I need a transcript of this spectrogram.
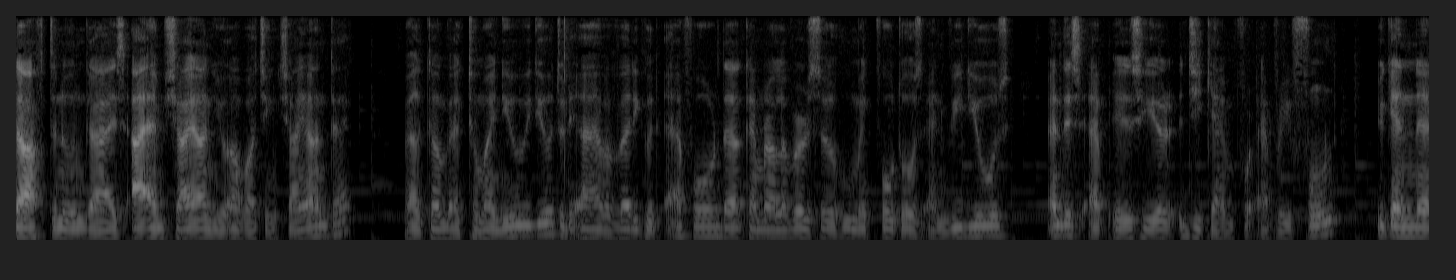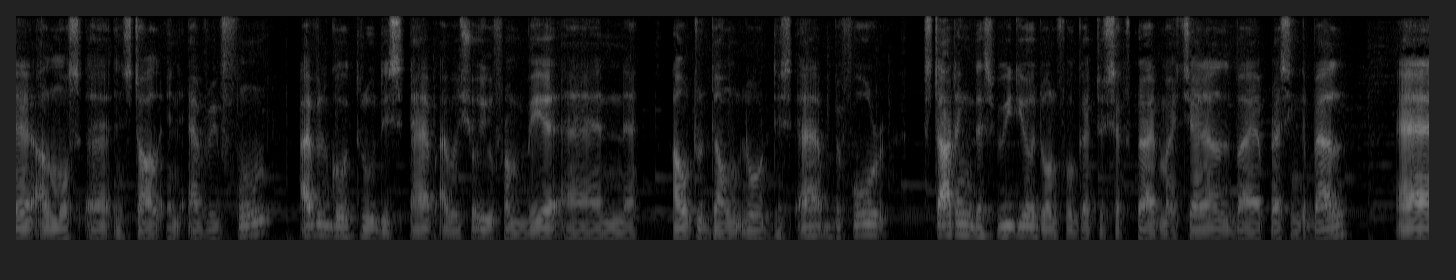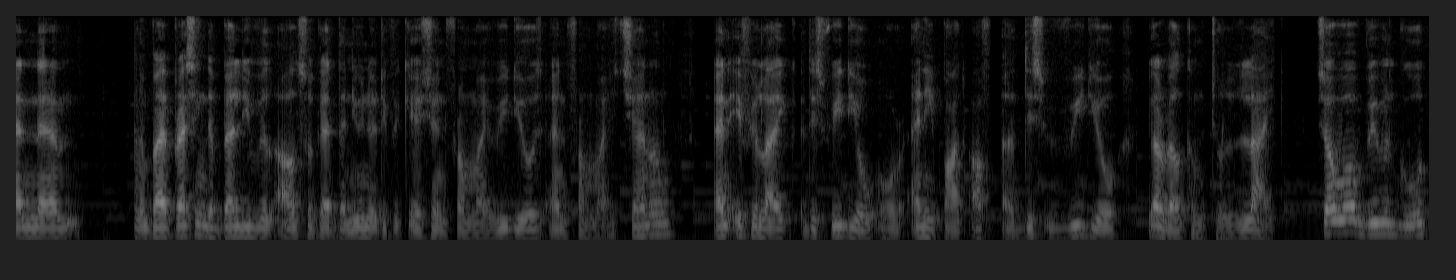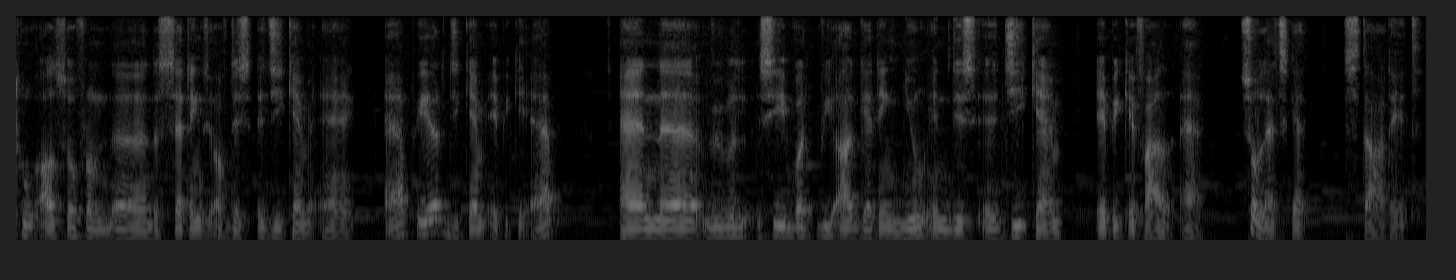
Good afternoon guys, I am Shayan, you are watching Shayan Tech. Welcome back to my new video. Today I have a very good app for the camera lovers uh, who make photos and videos and this app is here Gcam for every phone. You can uh, almost uh, install in every phone. I will go through this app, I will show you from where and how to download this app. Before starting this video don't forget to subscribe my channel by pressing the bell and um, by pressing the bell you will also get the new notification from my videos and from my channel. And if you like this video or any part of uh, this video you are welcome to like. So uh, we will go through also from uh, the settings of this gcam uh, app here gcam apk app. And uh, we will see what we are getting new in this uh, gcam apk file app. So let's get started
